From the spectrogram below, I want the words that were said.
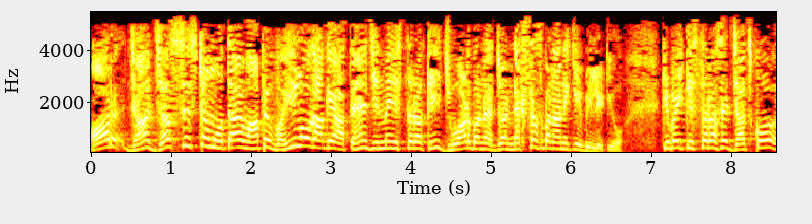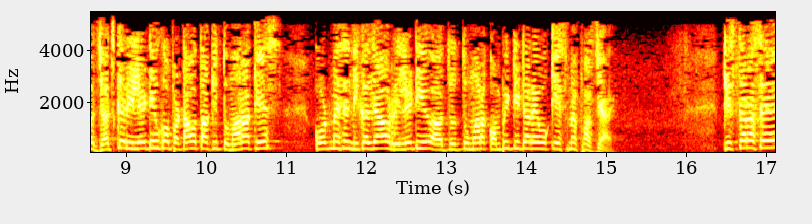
और जहाँ जज सिस्टम होता है, वहाँ पे वही लोग आगे आते हैं जिनमें इस तरह की जुआड़ बना, जो नेक्सस बनाने की एबिलिटी हो कि भाई किस तरह से जज को, जज के रिलेटिव को पटाओ ताकि तुम्हारा केस कोर्ट में से निकल जाए और रिलेटिव जो तुम्हारा कॉम्पिटिटर है, वो केस में फंस जाए। किस तरह से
